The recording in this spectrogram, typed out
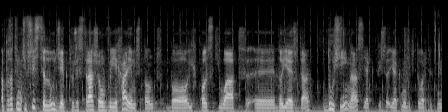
A poza tym ci wszyscy ludzie, którzy straszą wyjechaniem stąd, bo ich polski ład yy, dojeżdża, dusi nas, jak, pisze, jak mówi tytuł artykułu,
